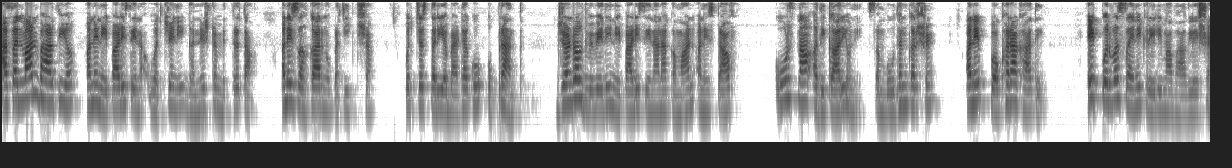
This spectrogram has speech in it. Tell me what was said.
આ સન્માન ભારતીય અને નેપાળી સેના વચ્ચેની ઘનિષ્ઠ મિત્રતા અને સહકારનું પ્રતીક છે. ઉચ્ચ સ્તરીય બેઠકો ઉપરાંત જનરલ દ્વિવેદી નેપાળી સેનાના કમાન્ડ અને સ્ટાફ કોર્સના અધિકારીઓને સંબોધન કરશે અને પોખરા ખાતે એક પૂર્વ સૈનિક રેલીમાં ભાગ લેશે,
